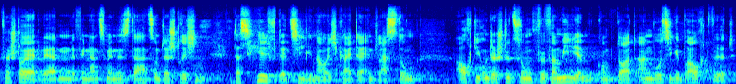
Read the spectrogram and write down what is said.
versteuert werden. Der Finanzminister hat es unterstrichen. Das hilft der Zielgenauigkeit der Entlastung auch die Unterstützung für Familien kommt dort an, wo sie gebraucht wird.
